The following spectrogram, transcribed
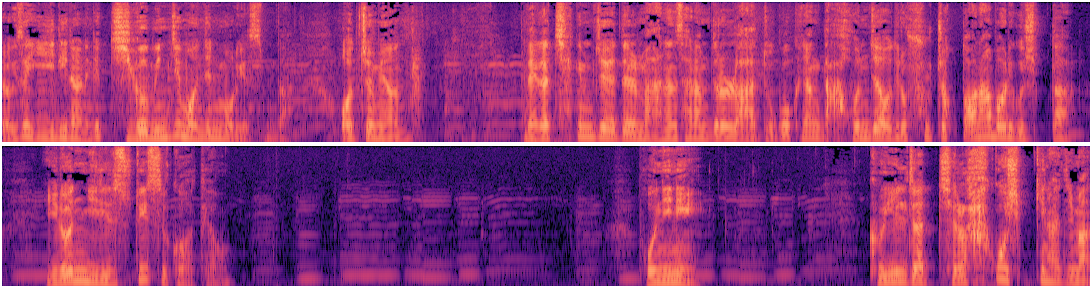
여기서 일이라는 게 직업인지 뭔지는 모르겠습니다. 어쩌면 내가 책임져야 될 많은 사람들을 놔두고 그냥 나 혼자 어디로 훌쩍 떠나버리고 싶다. 이런 일일 수도 있을 것 같아요. 본인이 그 일 자체를 하고 싶긴 하지만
